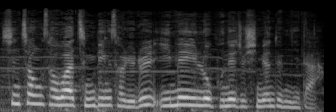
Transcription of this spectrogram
신청서와 증빙 서류를 이메일로 보내주시면 됩니다.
